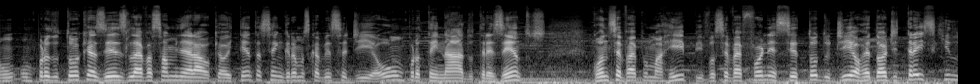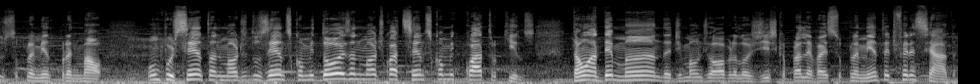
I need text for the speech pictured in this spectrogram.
um, um, produtor que às vezes leva sal mineral, que é 80 a 100 gramas cabeça dia, ou um proteinado 300, quando você vai para uma RIP, você vai fornecer todo dia ao redor de 3 quilos de suplemento para animal. 1%, animal de 200 come 2, animal de 400 come 4 quilos. Então a demanda de mão de obra logística para levar esse suplemento é diferenciada.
